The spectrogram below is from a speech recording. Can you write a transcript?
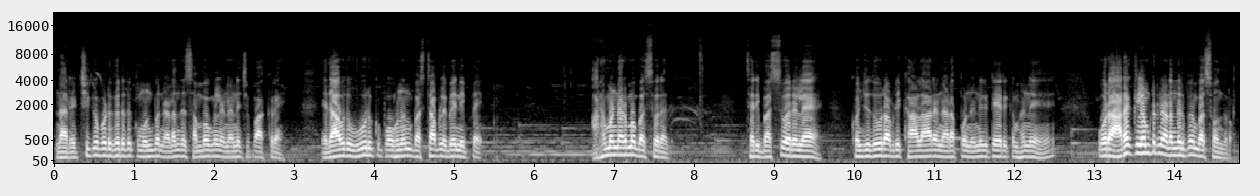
நான் ரட்சிக்கப்படுகிறதுக்கு முன்பு நடந்த சம்பவங்களை நினச்சி பார்க்குறேன். ஏதாவது ஊருக்கு போகணும்னு பஸ் ஸ்டாப்பில் போய் நிற்பேன். அரை மணி நேரமாக பஸ் வராது. சரி பஸ் வரல. கொஞ்சம் தூரம் அப்படி காலார நடப்போம் நின்றுக்கிட்டே இருக்குமென்னு ஒரு அரை கிலோமீட்டர் நடந்திருப்பேன் பஸ் வந்துடும்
